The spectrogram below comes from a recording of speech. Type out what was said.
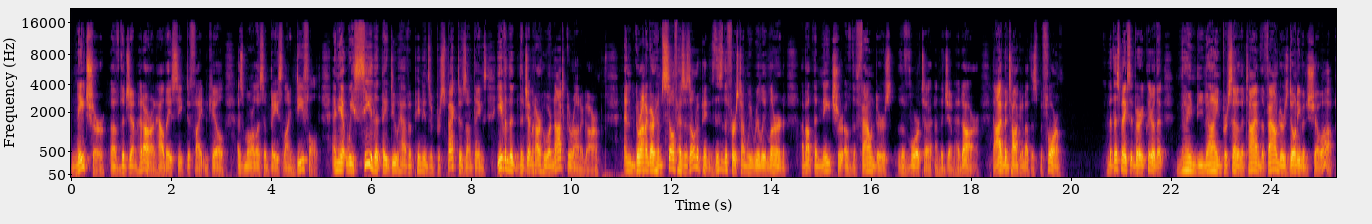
nature of the Jem'Hadar and how they seek to fight and kill as more or less a baseline default. And yet we see that they do have opinions and perspectives on things, even the, the Jem'Hadar who are not Goran'Agar. And Goran'Agar himself has his own opinions. This is the first time we really learn about the nature of the founders, the Vorta and the Jem'Hadar. Now, I've been talking about this before, but this makes it very clear that 99% of the time the founders don't even show up.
